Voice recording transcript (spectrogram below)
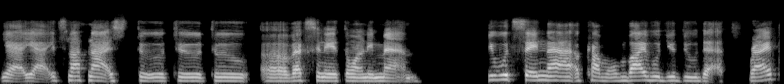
yeah, yeah, it's not nice to to to uh, vaccinate only men. You would say, nah, come on, why would you do that, right?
